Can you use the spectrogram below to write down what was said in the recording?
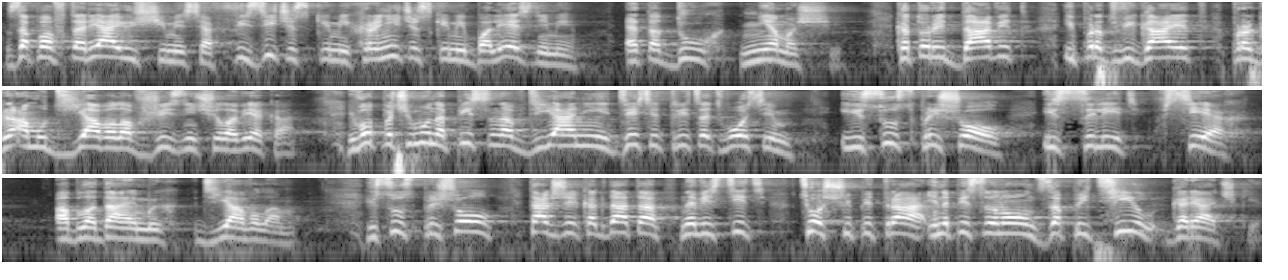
за повторяющимися физическими, хроническими болезнями, это дух немощи, который давит и продвигает программу дьявола в жизни человека. И вот почему написано в Деянии 10.38, Иисус пришел исцелить всех, обладаемых дьяволом. Иисус пришел также когда-то навестить тещу Петра, и написано, он запретил горячки.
